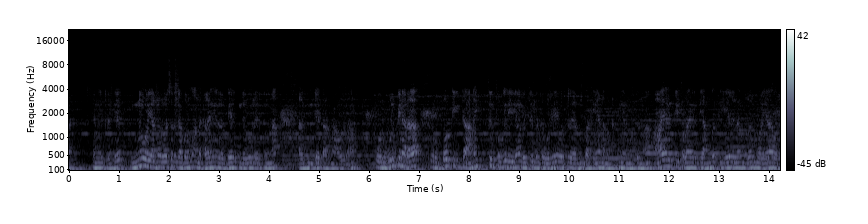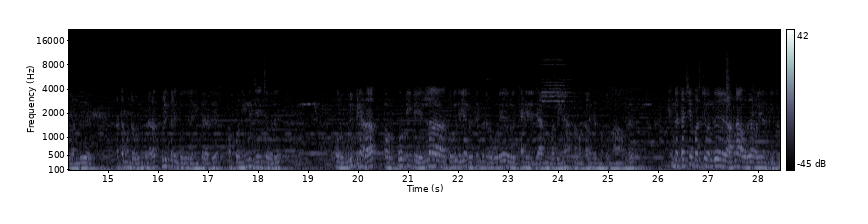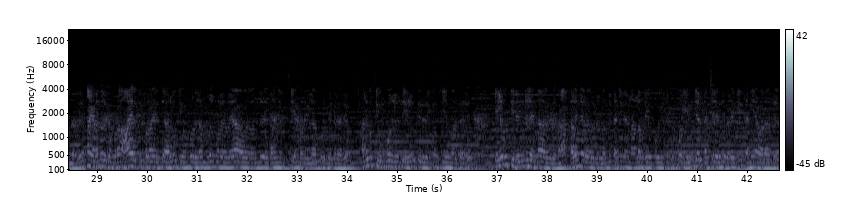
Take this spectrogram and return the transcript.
நின்றுட்டு இருக்கு. இன்னும் ஒரு இரநூறு வருஷத்துக்கு அப்புறமா அந்த கலைஞர்கள் பேர் இந்த ஊரில் இருக்குங்கன்னா அதுக்கு முக்கிய காரணம் அவர் தான் ஒரு உறுப்பினராக ஒரு போட்டியிட்ட அனைத்து தொகுதியிலும் வெற்றி பெற்ற ஒரே ஒருத்தர் பார்த்தீங்கன்னா நம்ம கலைஞர் மட்டும்தான். ஆயிரத்தி தொள்ளாயிரத்தி ஐம்பத்தி ஏழில் முதல் முறையாக அவர் வந்து சட்டமன்ற உறுப்பினராக குளித்தலை தொகுதியில் நிற்கிறாரு அப்போ நின்று ஜெயித்தவர் ஒரு உறுப்பினராக அவர் போட்டியிட்ட எல்லா தொகுதியிலையும் வெற்றி பெற்ற ஒரே ஒரு கேண்டிடேட் யாருன்னு பார்த்தீங்கன்னா நம்ம கலைஞர் மட்டும்தான். அவர். இந்த கட்சியை ஃபஸ்ட்டு வந்து அண்ணா அவர் தான் வழிநடத்திட்டு இருந்தார். நான் இறந்ததுக்கப்புறம் ஆயிரத்தி தொள்ளாயிரத்தி அறுபத்தி ஒன்பதுல முதல் முறையாக அவர் வந்து கலைஞர் சிஎம் பதவியில் பொறுப்பேற்கிறாரு அறுபத்தி ஒம்பதுலேருந்து எழுபத்தி ஏழு வரைக்கும் சிஎம் இருக்கார். எழுபத்தி ரெண்டில் என்ன ஆகுதுன்னா கலைஞர் அவர்கள் வந்து கட்சியில் நல்லபடியாக போயிட்டு இருக்கப்போ எம்ஜிஆர் கட்சியிலேருந்து விலகி தனியாக வராரு.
